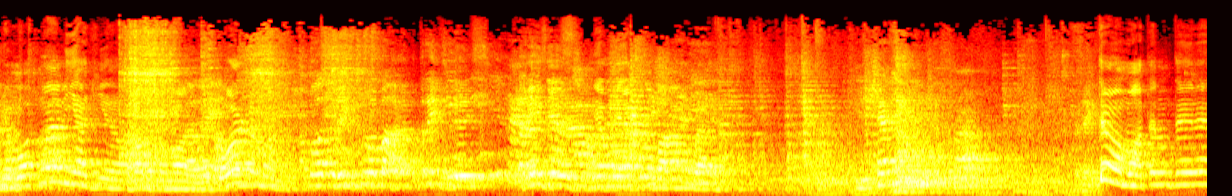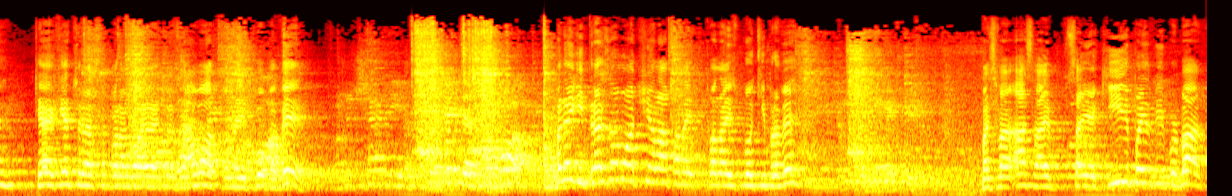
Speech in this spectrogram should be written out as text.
minha moto não é alinhadinha, não, a roda com roda. É torta, mano. A moto nem pulou barranco três vezes. Três vezes minha mulher pulou barranco com ela. Tem uma moto, não tem, né? Quer, quer tirar essa paranguaia e trazer uma moto pra nós pôr pra ver? Você quer ter essa moto? Mas Neguinho, traz uma motinha lá pra nós, pra nós pôr aqui pra ver. Mas você vai, ah, você vai sair aqui e depois vir por baixo?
